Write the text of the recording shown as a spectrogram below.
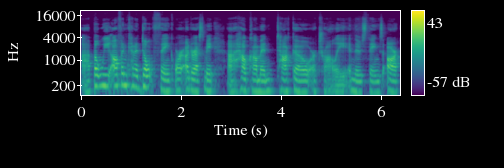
uh, but we often kind of don't think or underestimate uh, how common TACO or TRALI and those things are.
